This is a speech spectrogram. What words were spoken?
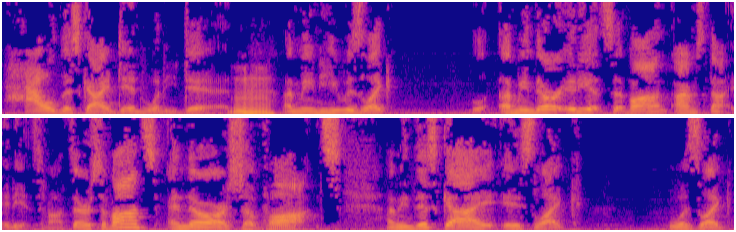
how this guy did what he did. Mm-hmm. I mean, he was like, I mean, there are idiot savants. I'm not idiot savants. There are savants and there are savants. I mean, this guy is like, was like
